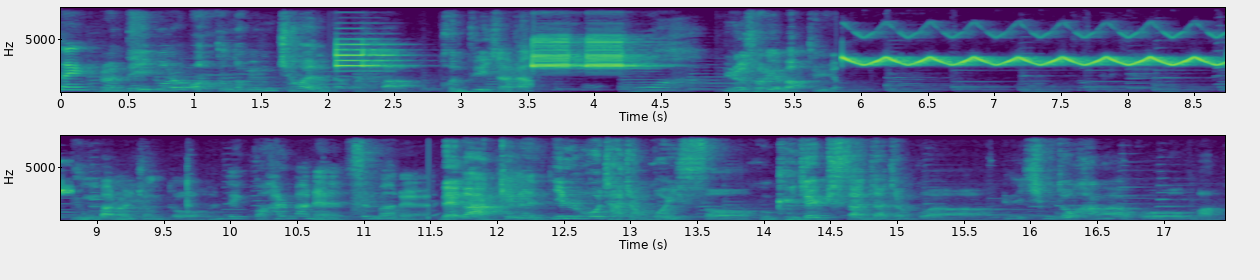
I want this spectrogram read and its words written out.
네. 그런데 이걸 어떤 놈이 훔쳐간다고 해봐. 건드리잖아. 우와. 이런 소리가 막 들려. 6만 원 정도. 근데 이거 할만해, 쓸만해. 내가 아끼는 1호 자전거 있어. 그거 굉장히 비싼 자전거야. 근데 힘도 강하고 막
